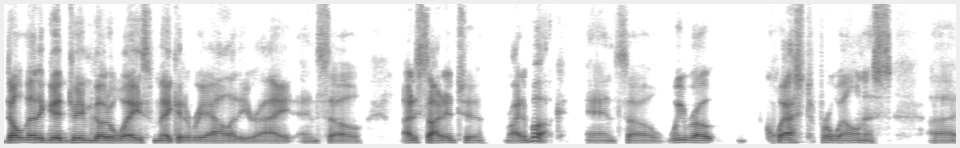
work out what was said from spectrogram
don't let a good dream go to waste. Make it a reality, right? And so, I decided to write a book, and so we wrote "Quest for Wellness" uh,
